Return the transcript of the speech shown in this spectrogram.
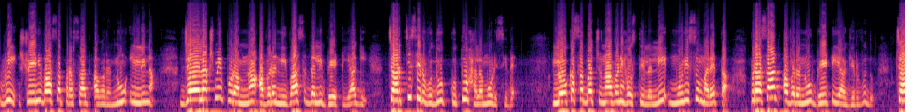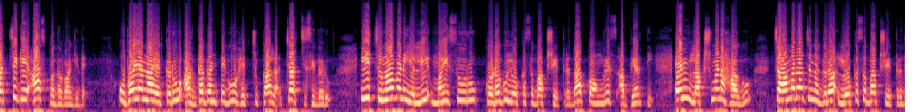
ವಿ. ಶ್ರೀನಿವಾಸ ಪ್ರಸಾದ್ ಅವರನ್ನು ಇಲ್ಲಿನ ಜಯಲಕ್ಷ್ಮೀಪುರಂನ ಅವರ ನಿವಾಸದಲ್ಲಿ ಭೇಟಿಯಾಗಿ ಚರ್ಚಿಸಿರುವುದು ಕುತೂಹಲ ಮೂಡಿಸಿದೆ. ಲೋಕಸಭಾ ಚುನಾವಣೆ ಹೊಸ್ತಿಲಲ್ಲಿ ಮುನಿಸು ಮರೆತ ಪ್ರಸಾದ್ ಅವರನ್ನು ಭೇಟಿಯಾಗಿರುವುದು ಚರ್ಚೆಗೆ ಆಸ್ಪದವಾಗಿದೆ. ಉಭಯ ನಾಯಕರು ಅರ್ಧ ಗಂಟೆಗೂ ಹೆಚ್ಚು ಕಾಲ ಚರ್ಚಿಸಿದರು. ಈ ಚುನಾವಣೆಯಲ್ಲಿ ಮೈಸೂರು ಕೊಡಗು ಲೋಕಸಭಾ ಕ್ಷೇತ್ರದ ಕಾಂಗ್ರೆಸ್ ಅಭ್ಯರ್ಥಿ ಎಂ ಲಕ್ಷ್ಮಣ ಹಾಗೂ ಚಾಮರಾಜನಗರ ಲೋಕಸಭಾ ಕ್ಷೇತ್ರದ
